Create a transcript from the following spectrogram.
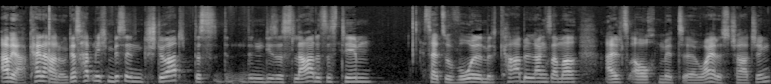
Aber ja, keine Ahnung. Das hat mich ein bisschen gestört, das, dieses Ladesystem ist halt sowohl mit Kabel langsamer als auch mit äh, Wireless Charging.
